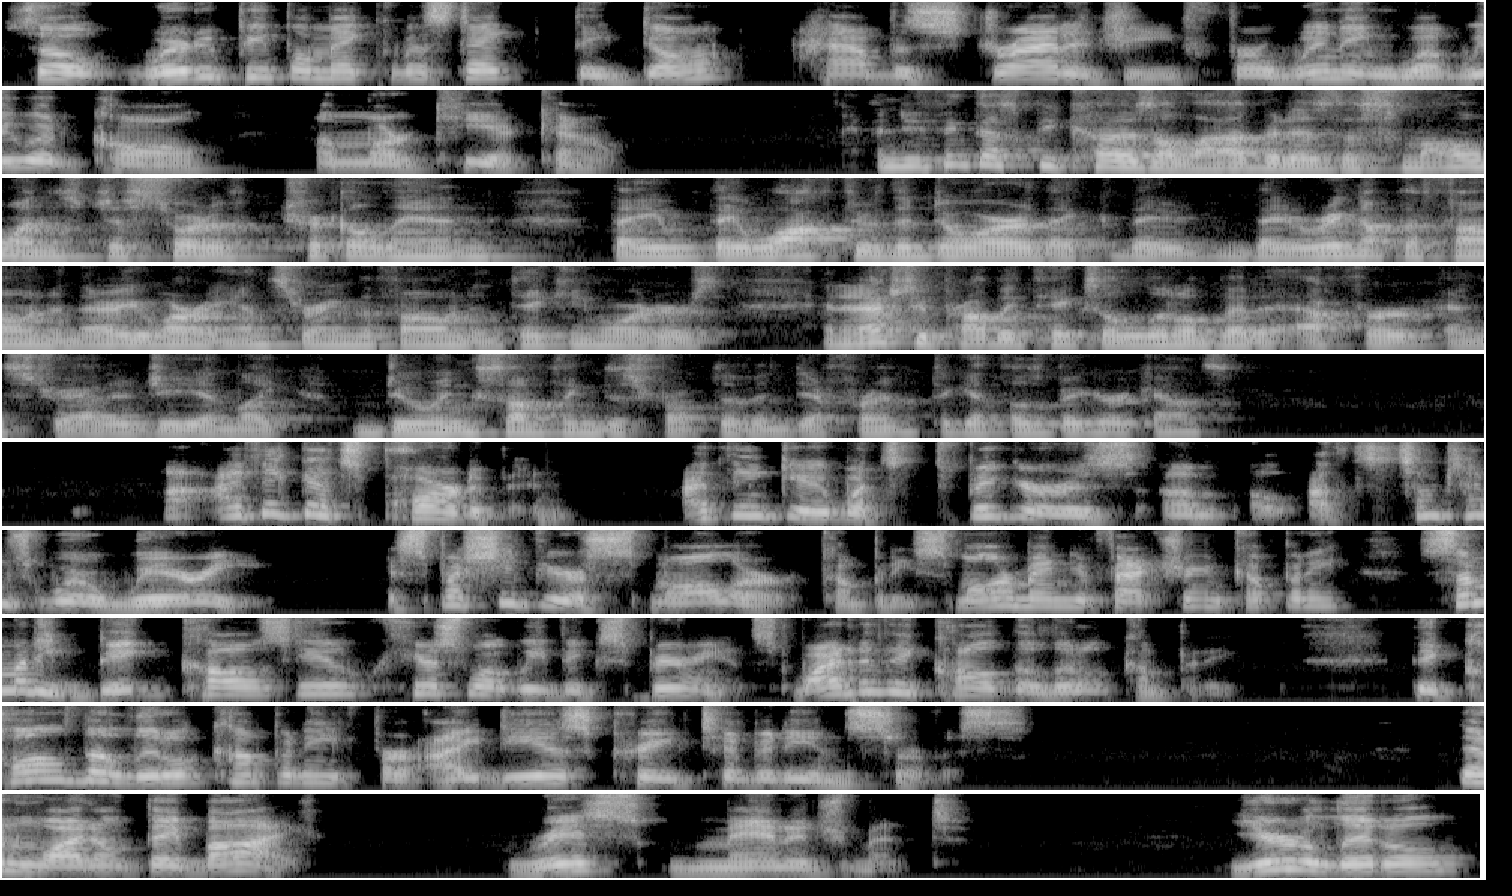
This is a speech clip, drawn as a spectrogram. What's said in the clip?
So, where do people make a mistake? They don't have a strategy for winning what we would call a marquee account. And do you think that's because a lot of it is the small ones just sort of trickle in? They they walk through the door, they they they ring up the phone, and there you are answering the phone and taking orders. And it actually probably takes a little bit of effort and strategy and like doing something disruptive and different to get those bigger accounts. I think that's part of it. I think what's bigger is um, uh, sometimes we're wary especially if you're a smaller company, smaller manufacturing company, somebody big calls you. Here's what we've experienced. Why do they call the little company? They call the little company for ideas, creativity, and service. Then why don't they buy? Risk management. You're little.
